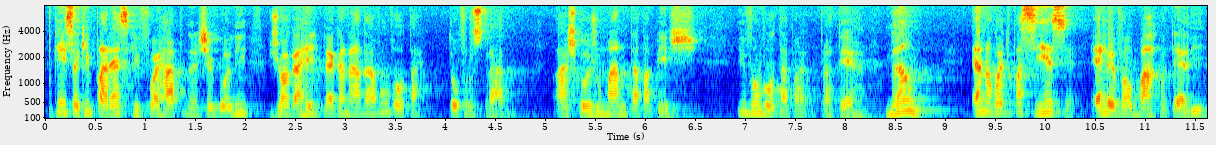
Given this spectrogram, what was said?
porque isso aqui parece que foi rápido, né? Chegou ali, joga a rede, pega nada, ah, vamos voltar. Estou frustrado. Acho que hoje o mar não está para peixe. E vamos voltar para a terra. Não, é um negócio de paciência. É levar o barco até ali,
